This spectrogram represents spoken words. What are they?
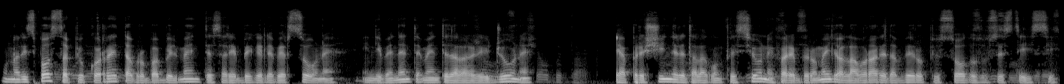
Una risposta più corretta probabilmente sarebbe che le persone, indipendentemente dalla religione e a prescindere dalla confessione, farebbero meglio a lavorare davvero più sodo su se stessi,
